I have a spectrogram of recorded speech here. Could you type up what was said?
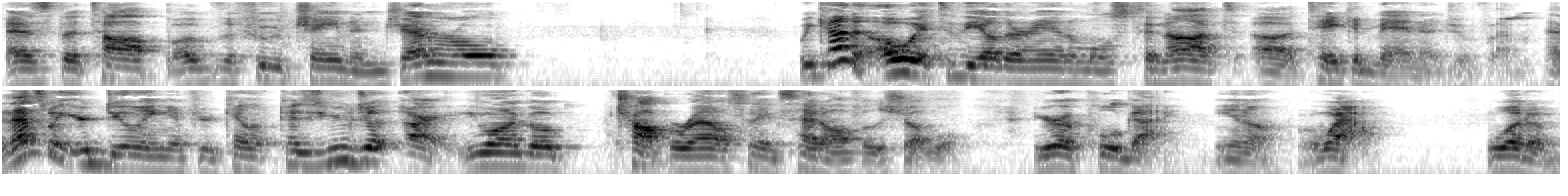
as the top of the food chain in general. We kind of owe it to the other animals to not uh, take advantage of them, and that's what you're doing if you're killing. Because you just all right, you want to go chop a rattlesnake's head off with a shovel. You're a cool guy, you know. Wow, what a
